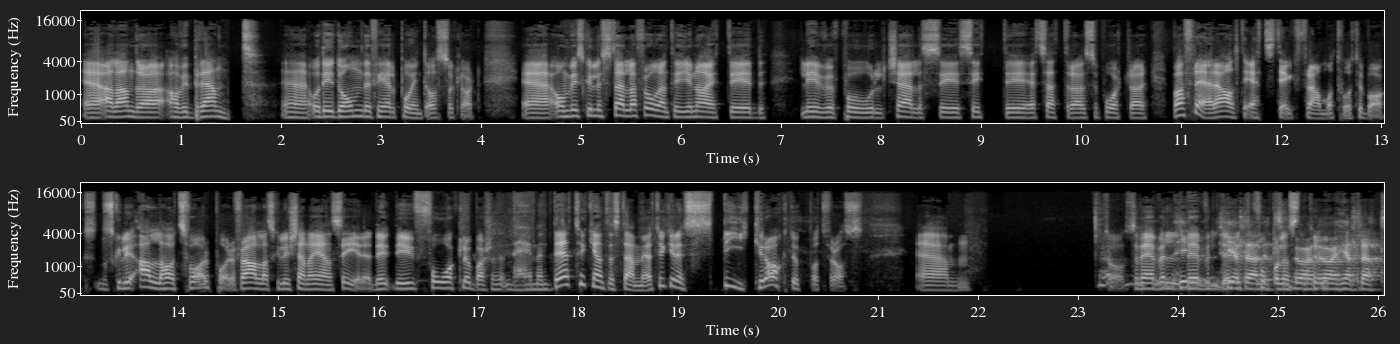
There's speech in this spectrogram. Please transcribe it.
Eh, alla andra har vi bränt. Eh, och det är dem det är fel på, inte oss såklart. Eh, om vi skulle ställa frågan till United, Liverpool, Chelsea, City etc. supportrar. Varför är det alltid ett steg fram och två tillbaks? Då skulle ju alla ha ett svar på det, för alla skulle känna igen sig i det. Det, det är ju få klubbar som säger nej, men det tycker jag inte stämmer. Jag tycker det är spikrakt uppåt för oss. Um, så, så, det är väl, det är väl, det är helt ärligt, du har, du har helt rätt.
